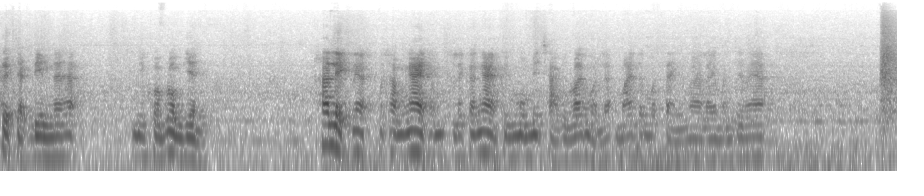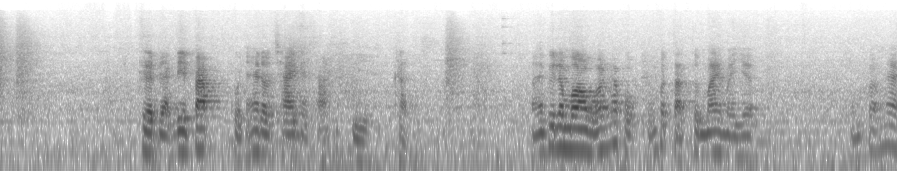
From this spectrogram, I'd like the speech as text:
เกิดจากดินนะฮะ มีความร่มเย็น ถ้าเหล็กเนี่ยมันทำง่ายทำอะไรก็ง่ายเป็นมุมมีฉากเรียบร้อยหมดแล้วไม้ต้องมาแต่งมาอะไรมันใช่ไหมฮะเกิดจากดินปั๊บกว่าจะให้เราใช้เนี่ยสามปีครับอันนี้พี่เรามองผมว่าถ้าผมผมก็ตัดต้นไม้มาเยอะ ผมก็น่า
